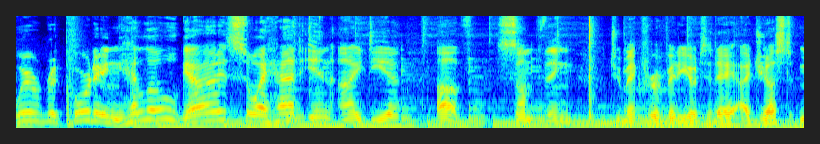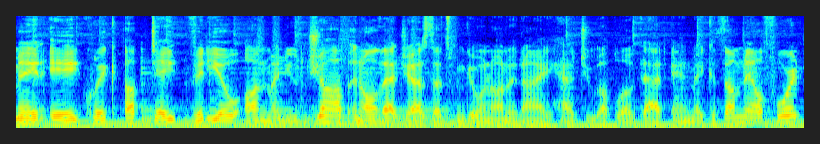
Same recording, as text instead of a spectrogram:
we're recording. Hello, guys. So I had an idea of something to make for a video today. I just made a quick update video on my new job and all that jazz that's been going on, and I had to upload that and make a thumbnail for it.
